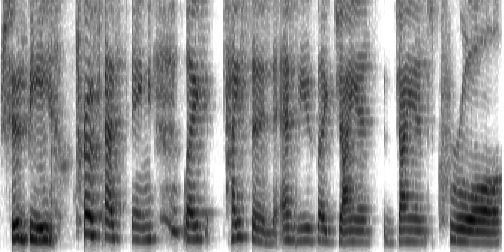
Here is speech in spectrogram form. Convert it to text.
should be protesting like Tyson and these like giant giant cruel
